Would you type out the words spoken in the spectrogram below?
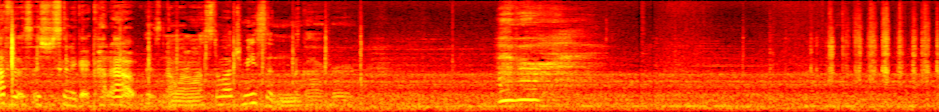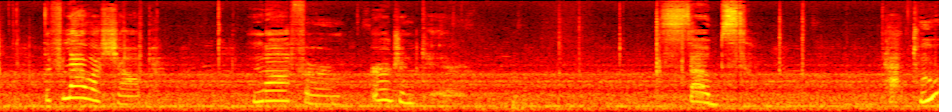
Of this is just gonna get cut out because no one wants to watch me sit in the car for ever. The flower shop. Law firm. Urgent care. Subs. Tattoo?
